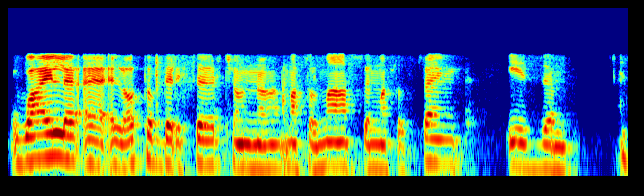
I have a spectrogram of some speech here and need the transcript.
while uh, a lot of the research on uh, muscle mass and muscle strength is um, is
